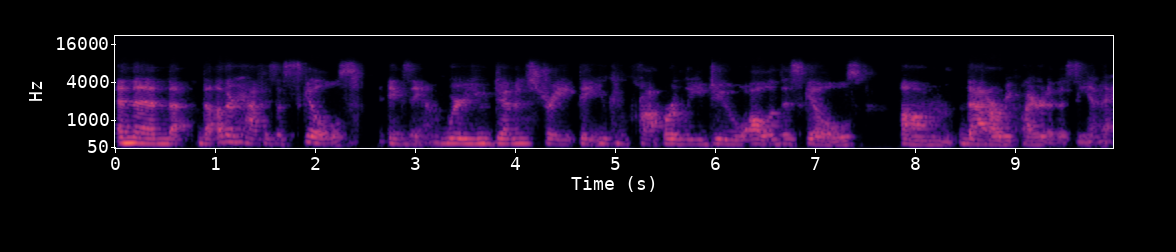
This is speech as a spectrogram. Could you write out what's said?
And then the, the other half is a skills exam where you demonstrate that you can properly do all of the skills um, that are required of a CNA.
